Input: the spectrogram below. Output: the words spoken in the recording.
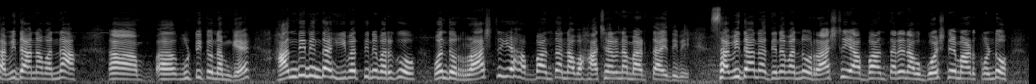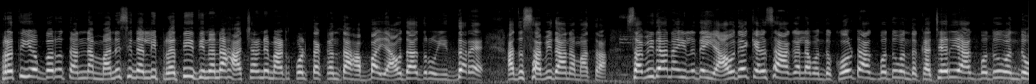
ಸಂವಿಧಾನವನ್ನು ಹುಟ್ಟಿತು ನಮಗೆ. ಅಂದಿನಿಂದ ಇವತ್ತಿನವರೆಗೂ ಒಂದು ರಾಷ್ಟ್ರೀಯ ಹಬ್ಬ ಅಂತ ನಾವು ಆಚರಣೆ ಮಾಡ್ತಾ ಇದ್ದೀವಿ. ಸಂವಿಧಾನ ದಿನವನ್ನು ರಾಷ್ಟ್ರೀಯ ಹಬ್ಬ ಅಂತಲೇ ನಾವು ಘೋಷಣೆ ಮಾಡಿಕೊಂಡು ಪ್ರತಿಯೊಬ್ಬರು ತನ್ನ ಮನಸ್ಸಿನಲ್ಲಿ ಪ್ರತಿ ದಿನನ ಆಚರಣೆ ಮಾಡ್ಕೊಳ್ತಕ್ಕಂಥ ಹಬ್ಬ ಯಾವುದಾದ್ರೂ ಇದ್ದರೆ ಅದು ಸಂವಿಧಾನ ಮಾತ್ರ. ಸಂವಿಧಾನ ಇಲ್ಲದೆ ಯಾವುದೇ ಕೆಲಸ ಆಗಲ್ಲ ಒಂದು ಕೋರ್ಟ್ ಆಗ್ಬೋದು, ಒಂದು ಕಚೇರಿ ಆಗ್ಬೋದು, ಒಂದು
